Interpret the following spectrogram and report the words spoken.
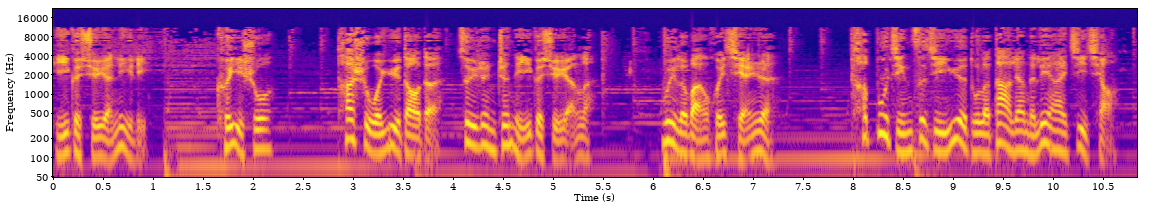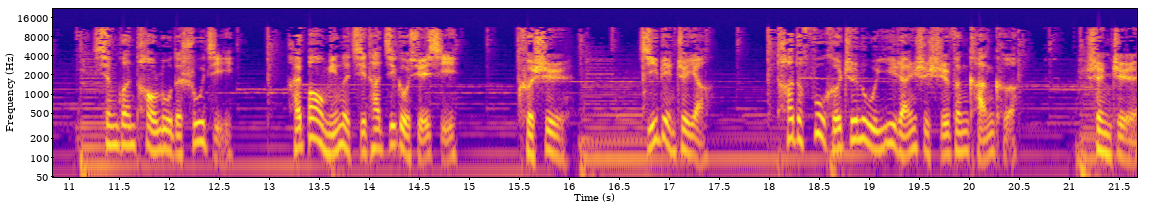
一个学员丽丽，可以说，她是我遇到的最认真的一个学员了。为了挽回前任，他不仅自己阅读了大量的恋爱技巧、相关套路的书籍，还报名了其他机构学习。可是，即便这样，他的复合之路依然是十分坎坷。甚至，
